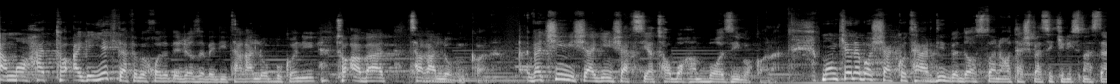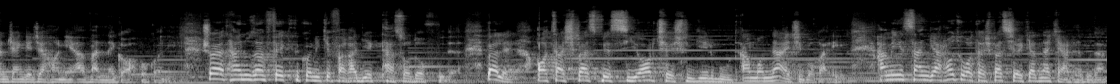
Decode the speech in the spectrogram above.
اما حتی اگه یک دفعه به خودت اجازه بدی تقلب بکنی تا ابد تقلب می‌کنه. و چی میشه اگه این شخصیت ها با هم بازی بکنن؟ ممکنه با شک و تردید به داستان آتش بس کریسمس در جنگ جهانی اول نگاه بکنی شاید هنوزم فکر می‌کنی که فقط یک تصادف بوده. بله آتش بس بسیار چشمگیر بود اما نه عجیب و غریب. همه سنگرها تو آتش شرکت نکرده بودن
